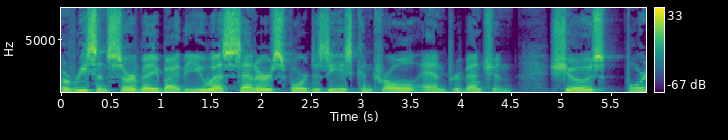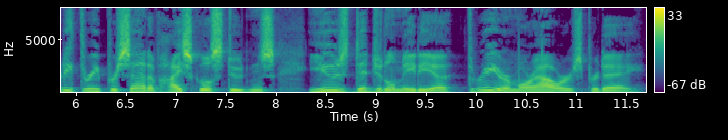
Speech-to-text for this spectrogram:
A recent survey by the U.S. Centers for Disease Control and Prevention shows 43% of high school students use digital media three or more hours per day.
